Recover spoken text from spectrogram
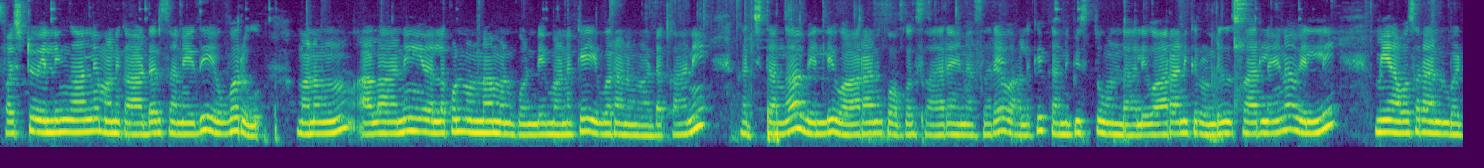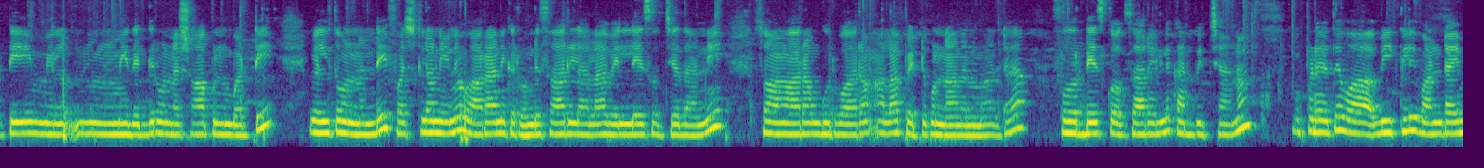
ఫస్ట్ వెళ్ళింగానే మనకి ఆర్డర్స్ అనేది ఇవ్వరు మనం అలా అని వెళ్ళకుండా ఉన్నామనుకోండి మనకే ఇవ్వరు అనమాట కానీ ఖచ్చితంగా వెళ్ళి వారానికి ఒకసారి అయినా సరే వాళ్ళకి కనిపిస్తూ ఉండాలి. వారానికి రెండు సార్లు అయినా వెళ్ళి మీ అవసరాన్ని బట్టి మీ మీ దగ్గర ఉన్న షాపుని బట్టి వెళ్తూ ఉండండి. ఫస్ట్లో నేను వారానికి రెండు సార్లు అలా వెళ్ళేసి వచ్చేదాన్ని. సోమవారం గురువారం అలా పెట్టుకున్నాను అనమాట ఫోర్ డేస్కి ఒకసారి వెళ్ళి కనిపించాను. ఇప్పుడైతే వా వీక్లీ వన్ టైం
